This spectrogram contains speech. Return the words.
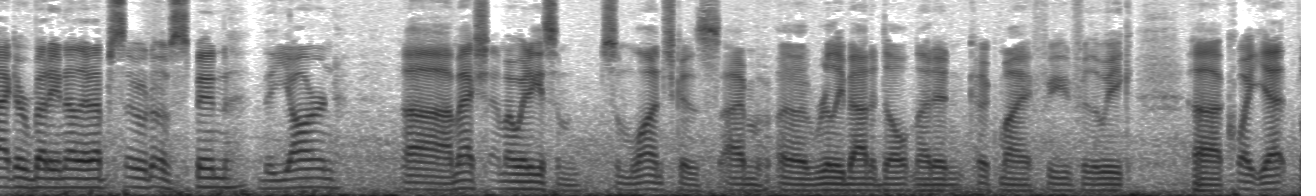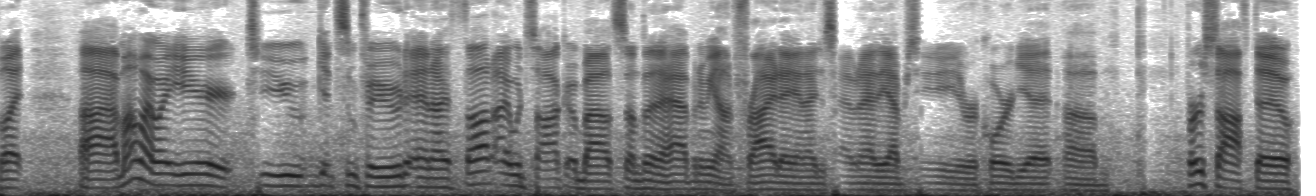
Back, everybody. Another episode of Spin the Yarn. Uh, I'm actually on my way to get some some lunch because I'm a really bad adult and I didn't cook my food for the week uh, quite yet. But uh, I'm on my way here to get some food, and I thought I would talk about something that happened to me on Friday, and I just haven't had the opportunity to record yet. Um, first off, though,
